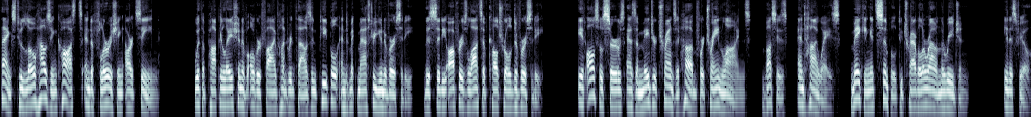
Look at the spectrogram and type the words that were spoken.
thanks to low housing costs and a flourishing art scene. With a population of over 500,000 people and McMaster University, this city offers lots of cultural diversity. It also serves as a major transit hub for train lines, buses, and highways, making it simple to travel around the region. Innisfil.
